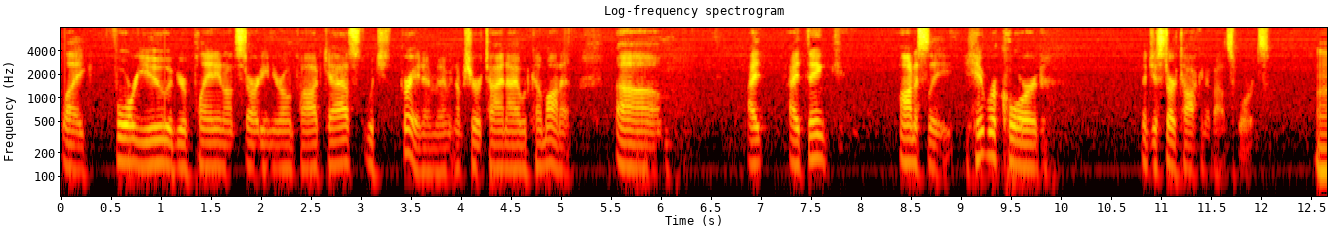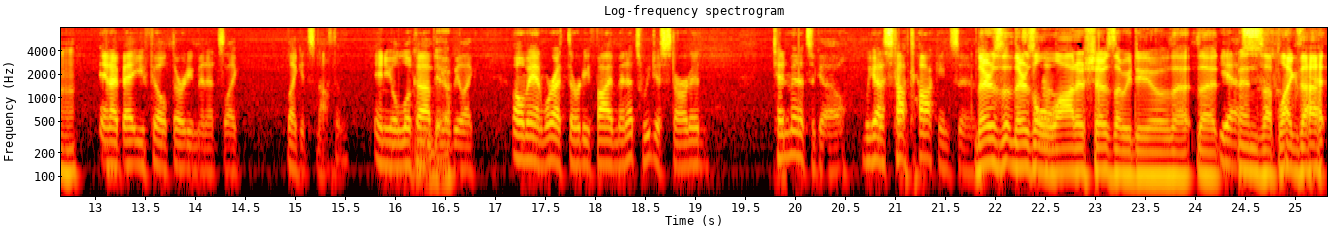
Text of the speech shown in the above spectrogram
like for you if you're planning on starting your own podcast, which is great. I mean, I'm sure Ty and I would come on it. Um, I I think honestly, hit record and just start talking about sports. Mhm. And I bet you fill 30 minutes like like it's nothing. And you'll look up and Yeah. you'll be like, "Oh man, we're at 35 minutes. We just started 10 minutes ago. We got to stop talking soon." There's there's a lot of shows that we do that that Yes. ends up like that.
